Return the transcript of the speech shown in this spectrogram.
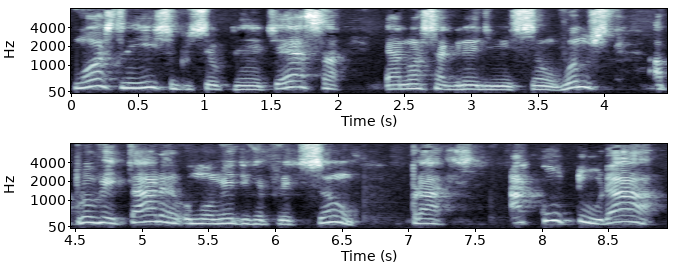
mostrem isso para o seu cliente. Essa é a nossa grande missão. Vamos aproveitar o momento de reflexão para aculturar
